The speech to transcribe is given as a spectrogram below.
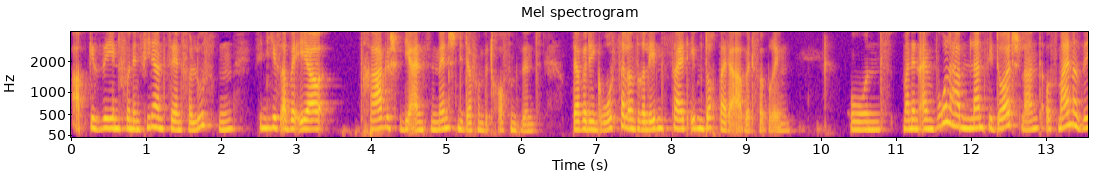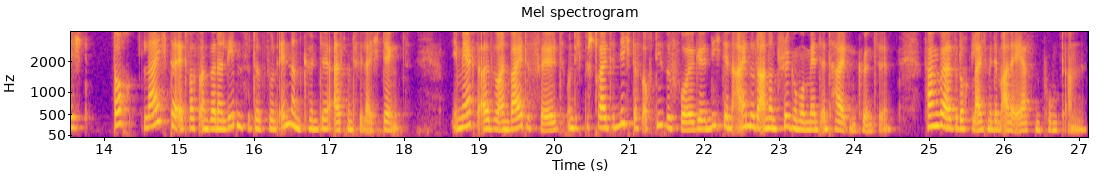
Abgesehen von den finanziellen Verlusten finde ich es aber eher tragisch für die einzelnen Menschen, die davon betroffen sind, da wir den Großteil unserer Lebenszeit eben doch bei der Arbeit verbringen. Und man in einem wohlhabenden Land wie Deutschland aus meiner Sicht doch leichter etwas an seiner Lebenssituation ändern könnte, als man vielleicht denkt. Ihr merkt also ein weites Feld und ich bestreite nicht, dass auch diese Folge nicht den ein oder anderen Trigger-Moment enthalten könnte. Fangen wir also doch gleich mit dem allerersten Punkt an.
